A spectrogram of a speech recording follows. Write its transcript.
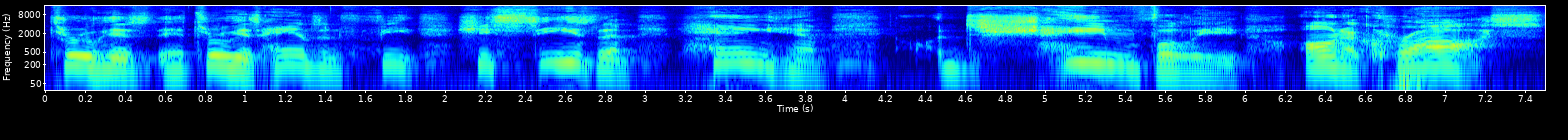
through his through his hands and feet. She sees them hang him shamefully on a cross.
